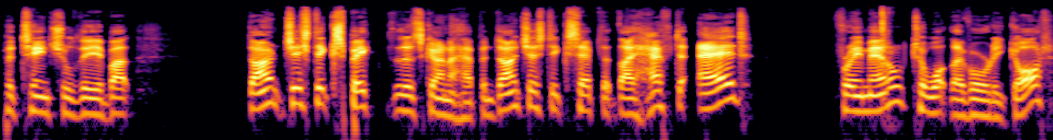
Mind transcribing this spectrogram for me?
potential there, but don't just expect that it's going to happen. Don't just accept that they have to add Fremantle to what they've already got.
